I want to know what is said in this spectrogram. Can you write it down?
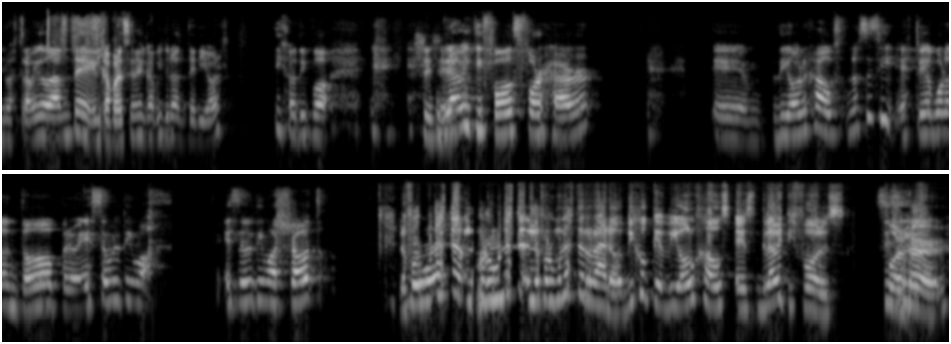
nuestro amigo Dante, el que apareció en el capítulo anterior, dijo tipo, Sí, sí. Gravity Falls for Her, eh, The Old House, no sé si estoy de acuerdo en todo, pero ese último, ese último shot, Lo formulaste, lo formulaste, lo formulaste raro. Dijo que The Old House es Gravity Falls sí, for sí, her.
